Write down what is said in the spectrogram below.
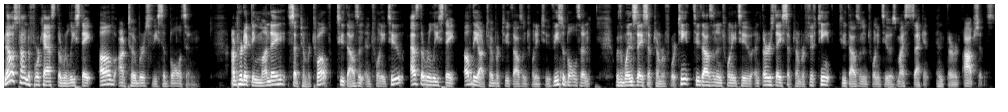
Now it's time to forecast the release date of October's Visa Bulletin. I'm predicting Monday, September 12th, 2022, as the release date of the October 2022 Visa Bulletin, with Wednesday, September 14th, 2022, and Thursday, September 15th, 2022, as my second and third options.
